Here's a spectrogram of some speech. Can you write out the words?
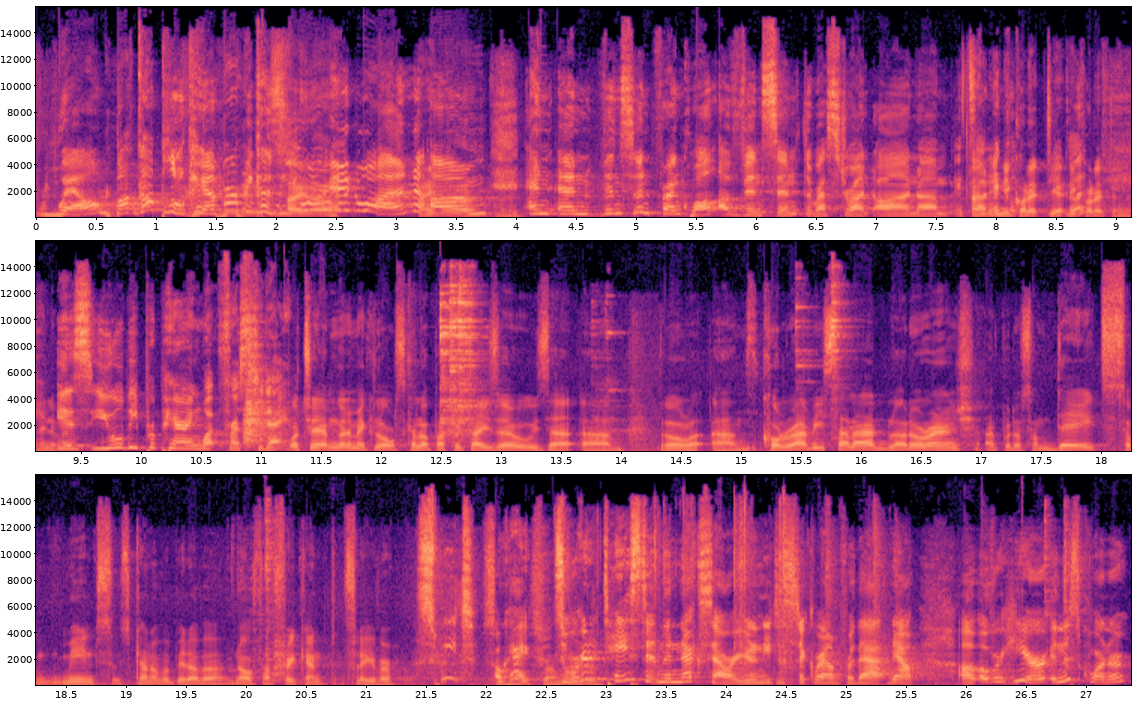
Well, buck up, little camper, because you are in one. Um, and and Vincent Francoual of Vincent, the restaurant on um, it's on Nicollet, yeah, Nicollet, Nicollet is you will be preparing what for us today? Well, today I'm going to make a little scallop appetizer with a um, little um, kohlrabi salad, blood orange. I put some dates, some mint. It's kind of a bit of a North African flavor. Sweet. So, okay, so, so we're going to taste it in the next hour. You're going to need to stick around for that. Now, uh, over here in this corner,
